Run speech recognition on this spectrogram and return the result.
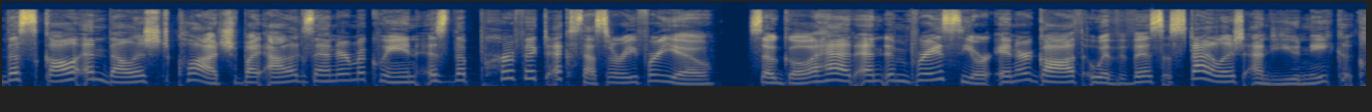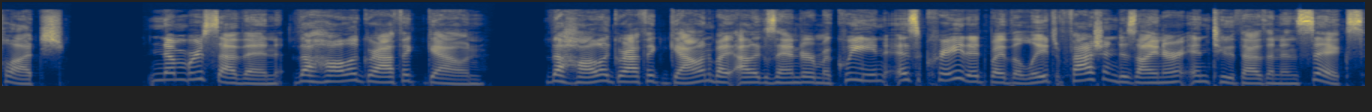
the skull embellished clutch by Alexander McQueen is the perfect accessory for you. So go ahead and embrace your inner goth with this stylish and unique clutch. Number 7. The Holographic Gown. The holographic gown by Alexander McQueen is created by the late fashion designer in 2006.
